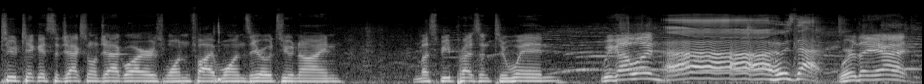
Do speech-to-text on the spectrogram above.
Two tickets to Jacksonville Jaguars. One five one zero two nine. Must be present to win. We got one. Ah, who's that? Where they at?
